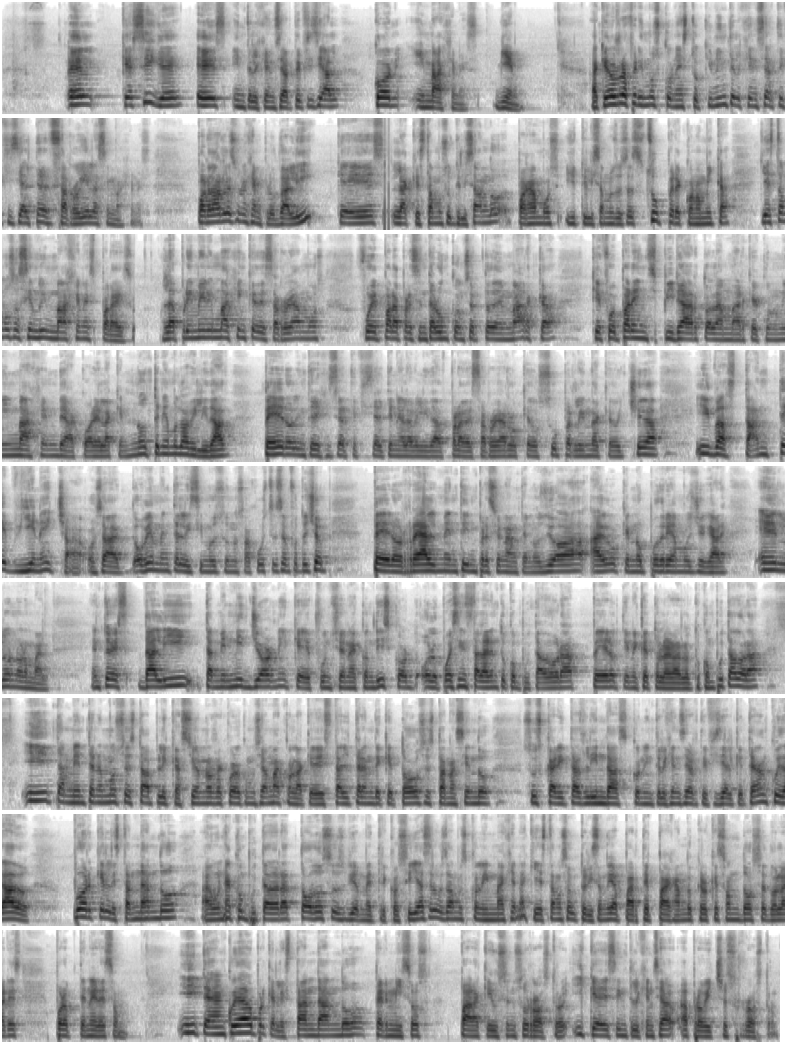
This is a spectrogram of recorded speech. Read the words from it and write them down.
El que sigue es inteligencia artificial con imágenes. Bien, ¿A qué nos referimos con esto? Que una inteligencia artificial te desarrolle las imágenes. Para darles un ejemplo, Dalí, que es la que estamos utilizando, pagamos y utilizamos desde súper económica, ya estamos haciendo imágenes para eso. La primera imagen que desarrollamos fue para presentar un concepto de marca, que fue para inspirar toda la marca con una imagen de acuarela que no teníamos la habilidad, pero la inteligencia artificial tenía la habilidad para desarrollarlo, quedó súper linda, quedó chida y bastante bien hecha. O sea, obviamente le hicimos unos ajustes en Photoshop, pero realmente impresionante. Nos dio algo que no podríamos llegar en lo normal. Entonces, Dali, también Mid Journey, que funciona con Discord, o lo puedes instalar en tu computadora, pero tiene que tolerarlo tu computadora. Y también tenemos esta aplicación, no recuerdo cómo se llama, con la que está el tren de que todos están haciendo sus caritas lindas con inteligencia artificial. Que tengan cuidado, porque le están dando a una computadora todos sus biométricos. Si ya se los damos con la imagen, aquí estamos autorizando y aparte pagando, creo que son 12 dólares por obtener eso. Y tengan cuidado porque le están dando permisos para que usen su rostro y que esa inteligencia aproveche su rostro.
